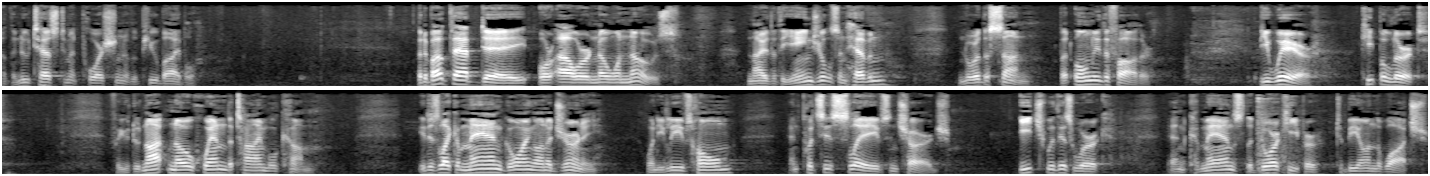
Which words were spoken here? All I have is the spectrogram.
of the New Testament portion of the Pew Bible. But about that day or hour no one knows, neither the angels in heaven nor the Son, but only the Father. Beware, keep alert, for you do not know when the time will come. It is like a man going on a journey when he leaves home and puts his slaves in charge, each with his work, and commands the doorkeeper to be on the watch.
